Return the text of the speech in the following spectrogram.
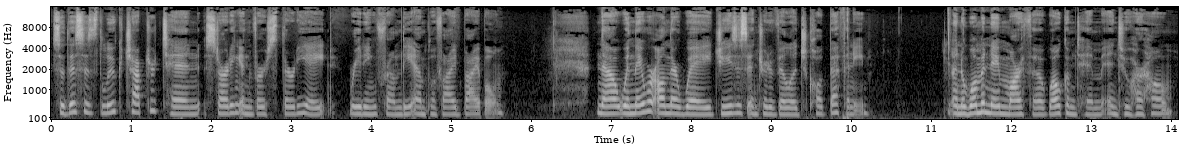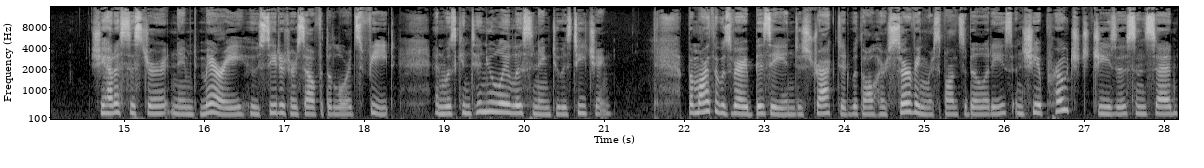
So this is Luke chapter 10, starting in verse 38, reading from the Amplified Bible. Now, when they were on their way, Jesus entered a village called Bethany, and a woman named Martha welcomed him into her home. She had a sister named Mary who seated herself at the Lord's feet and was continually listening to his teaching. But Martha was very busy and distracted with all her serving responsibilities, and she approached Jesus and said,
